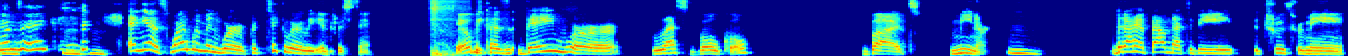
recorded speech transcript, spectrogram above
what I'm saying? Mhm. And yes, white women were particularly interesting, you know, because they were less vocal, but meaner. Mm. But I have found that to be the truth for me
